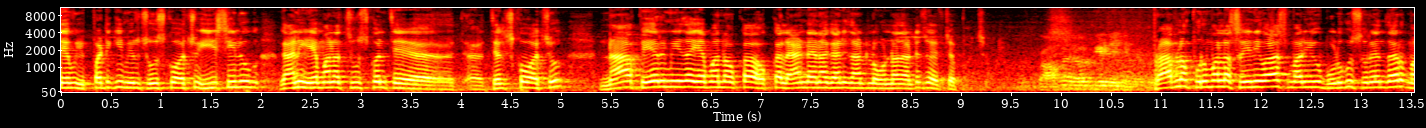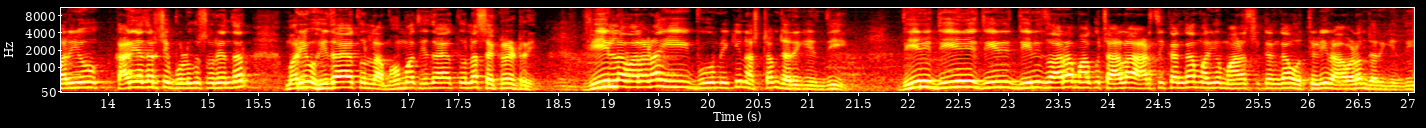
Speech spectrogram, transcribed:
లేవు. ఇప్పటికీ మీరు చూసుకోవచ్చు. ఈసీలు కానీ ఏమైనా చూసుకొని తెలుసుకోవచ్చు. నా పేరు మీద ఏమైనా ఒక ఒక్క ల్యాండ్ అయినా కానీ దాంట్లో ఉన్నదంటే చెప్పచ్చు. ప్రాబ్లం పురుమల్ల శ్రీనివాస్ మరియు బుడుగు సురేందర్ మరియు కార్యదర్శి బుడుగు సురేందర్ మరియు హిదాయతుల్లా మొహమ్మద్ హిదాయతుల్లా సెక్రటరీ వీళ్ళ వలన ఈ భూమికి నష్టం జరిగింది. దీని దీని దీని దీని ద్వారా మాకు చాలా ఆర్థికంగా మరియు మానసికంగా ఒత్తిడి రావడం జరిగింది.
